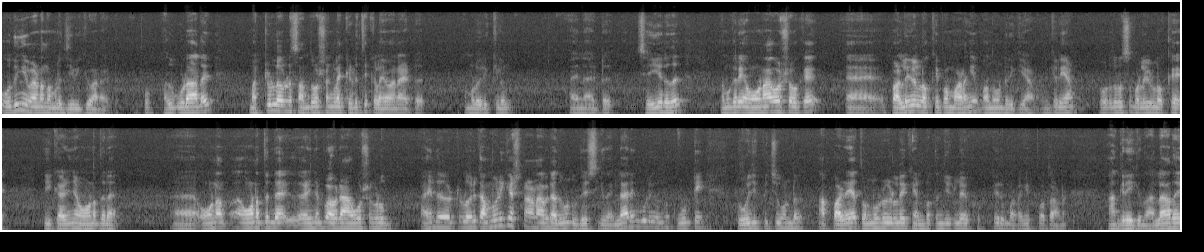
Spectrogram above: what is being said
ഒതുങ്ങി വേണം നമ്മൾ ജീവിക്കുവാനായിട്ട്. അപ്പോൾ അതുകൂടാതെ മറ്റുള്ളവരുടെ സന്തോഷങ്ങളെ കെടുത്തി കളയുവാനായിട്ട് നമ്മൾ ഒരിക്കലും അതിനായിട്ട് ചെയ്യരുത്. നമുക്കറിയാം ഓണാഘോഷമൊക്കെ പള്ളികളിലൊക്കെ ഇപ്പം മടങ്ങി വന്നുകൊണ്ടിരിക്കുകയാണ്. എനിക്കറിയാം ഓർത്തഡോക്സ് പള്ളികളിലൊക്കെ ഈ കഴിഞ്ഞ ഓണത്തിന് ഓണ ഓണത്തിന്റെ കഴിഞ്ഞപ്പോൾ അവരുടെ ആഘോഷങ്ങളും അതിന്റെ ആയിട്ടുള്ള ഒരു കമ്മ്യൂണിക്കേഷനാണ് അവർ അതുകൊണ്ട് ഉദ്ദേശിക്കുന്നത്. എല്ലാവരും കൂടി ഒന്ന് കൂട്ടി യോജിപ്പിച്ചുകൊണ്ട് ആ പഴയ തൊണ്ണൂറുകളിലേക്ക് എൺപത്തഞ്ചുകളിലേക്ക് ഒക്കെ ഒരു മടങ്ങിപ്പോത്താണ് ആഗ്രഹിക്കുന്നത്. അല്ലാതെ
